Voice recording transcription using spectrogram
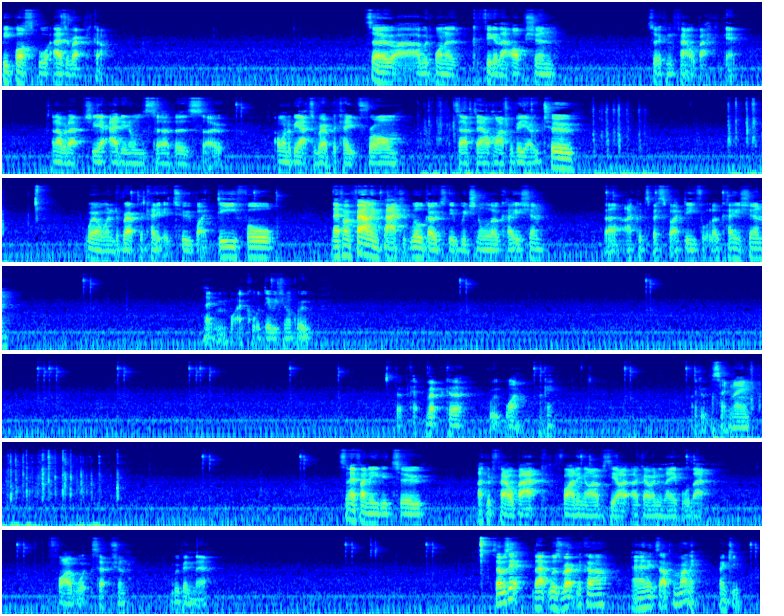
be possible as a replica. So I would want to configure that option so it can fail back again. And I would actually add in all the servers. So I want to be able to replicate from Savdal Hyper-V 02 where I wanted to replicate it to by default. Now if I'm failing back, it will go to the original location, but I could specify default location. I don't remember what I called the original group. Replica group 1, okay. I'll give it the same name. So now if I needed to, I could fail back, providing I obviously I, I go and enable that firewall exception within there. So that was it. That was Replica, and it's up and running. Thank you.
